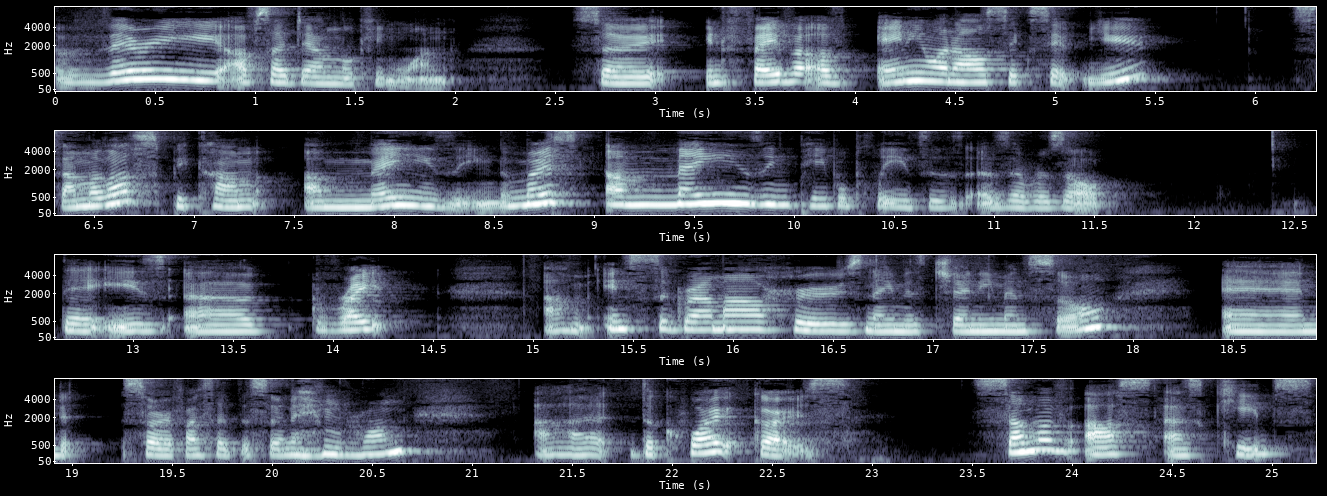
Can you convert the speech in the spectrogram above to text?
a very upside down looking one. So, in favor of anyone else except you, some of us become amazing, the most amazing people pleasers as a result. There is a great um, Instagrammer whose name is Jenny Mansour, and sorry if I said the surname wrong. Uh, the quote goes some of us as kids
